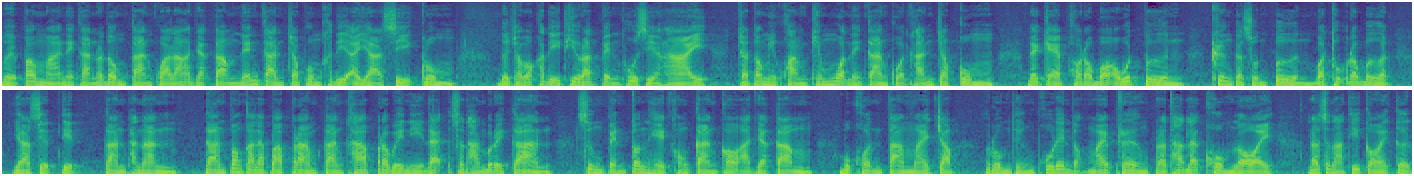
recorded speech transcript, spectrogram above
โดยเป้าหมายในการระดมการกวาดล้างอาชญากรรม เน้นการจับกุมคดีอาญา 4 กลุ่ม โดยเฉพาะคดีที่รัฐเป็นผู้เสียหาย จะต้องมีความเข้มงวดในการกวดขันจับกลุ่ม ได้แก่พรบอาวุธปืน เครื่องกระสุนปืน วัตถุระเบิด ยาเสพติด การพนัน การป้องกันและปราบปรามการค้าประเวณีและสถานบริการ ซึ่งเป็นต้นเหตุของการก่ออาชญากรรม บุคคลตามหมายจับรวมถึงผู้เล่นดอกไม้เพลิง ประทัดและโคมลอย ลักษณะที่ก่อให้เกิด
